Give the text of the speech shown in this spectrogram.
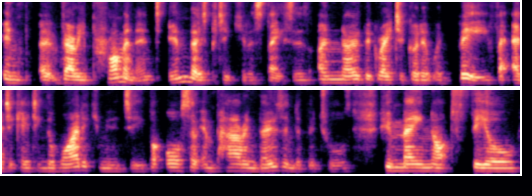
in uh, very prominent in those particular spaces, I know the greater good it would be for educating the wider community, but also empowering those individuals who may not feel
